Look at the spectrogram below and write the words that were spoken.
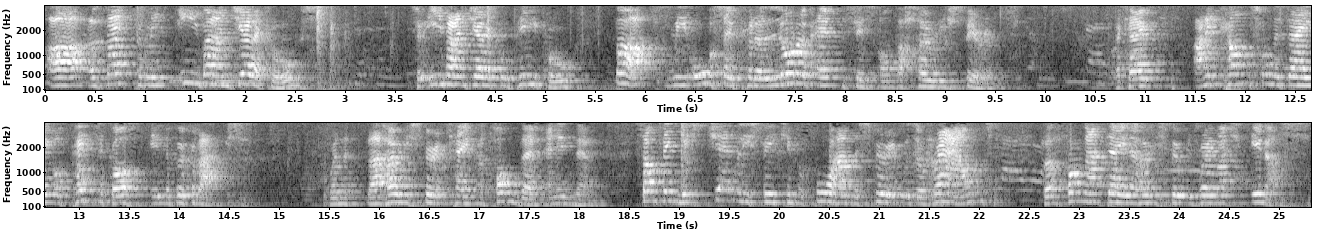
are effectively evangelicals, so evangelical people, but we also put a lot of emphasis on the Holy Spirit. Okay? And it comes from the day of Pentecost in the book of Acts, when the, the Holy Spirit came upon them and in them. Something which, generally speaking, beforehand the Spirit was around, but from that day the Holy Spirit was very much in us.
